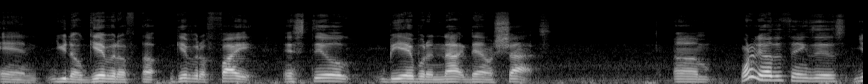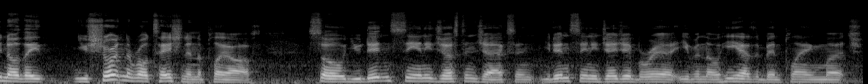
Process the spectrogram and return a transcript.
and you know give it a, a give it a fight and still be able to knock down shots. Um, one of the other things is, you know, they you shorten the rotation in the playoffs so you didn't see any Justin Jackson. You didn't see any JJ Barea, even though he hasn't been playing much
